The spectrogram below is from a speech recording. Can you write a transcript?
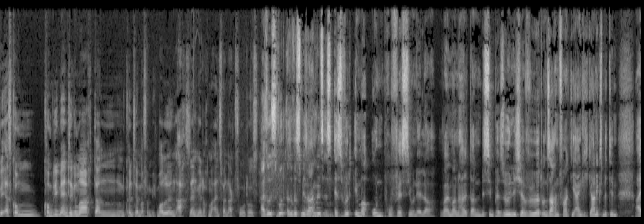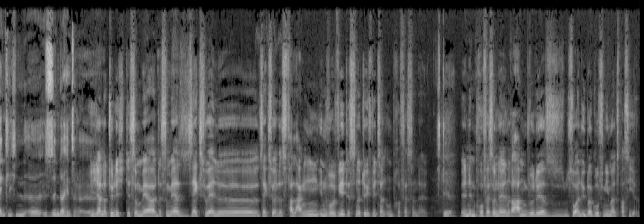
erst Kom Komplimente gemacht, dann könnt ihr ja mal für mich modeln. Ach, send mir doch mal ein, zwei Nacktfotos. Also es wird, also was du mir sagen ähm, willst, ist, es wird immer unprofessioneller, weil man halt dann ein bisschen persönlicher wird und Sachen fragt, die eigentlich gar nichts mit dem eigentlichen äh, Sinn dahinter. Äh, ja, natürlich, desto mehr, desto mehr sexuelle, sexuelles Verlangen involviert ist, natürlich wird es dann unprofessionell. Stehe. In einem professionellen Rahmen würde ja so ein Übergriff niemals passieren.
